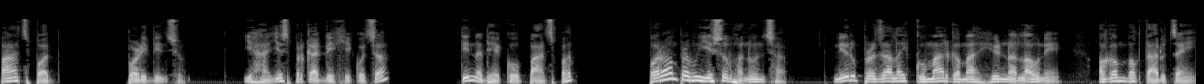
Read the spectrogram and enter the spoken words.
पाँच पद पढिदिन्छु। यहाँ यस प्रकार लेखिएको छ। तीन अध्यायको पाँच पद परम प्रभु यसो भन्नुहुन्छ मेरो प्रजालाई कुमार्गमा हिँड्न लाउने अगमवक्ताहरू चाहिँ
